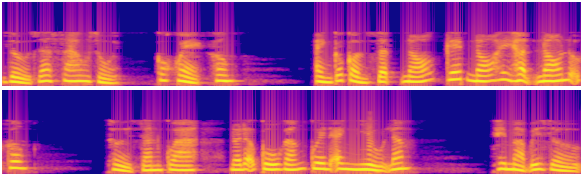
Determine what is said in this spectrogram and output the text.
giờ ra sao rồi? Có khỏe không? Anh có còn giận nó, ghét nó hay hận nó nữa không? Thời gian qua, nó đã cố gắng quên anh nhiều lắm. Thế mà bây giờ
